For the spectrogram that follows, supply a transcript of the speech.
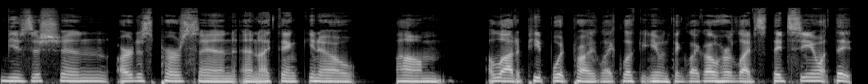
musician, artist person, and I think you know, um, a lot of people would probably like look at you and think like, oh, her life's. They'd see you. on- They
